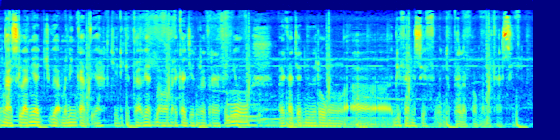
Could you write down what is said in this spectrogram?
penghasilannya juga meningkat ya. Jadi kita lihat bahwa mereka generate revenue, mereka cenderung uh, defensif untuk telekomunikasi.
